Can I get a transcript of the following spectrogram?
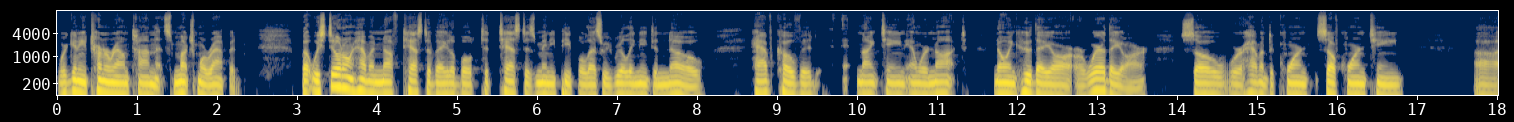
we're getting a turnaround time that's much more rapid but we still don't have enough tests available to test as many people as we really need to know have COVID 19, and we're not knowing who they are or where they are. So we're having to self quarantine, uh,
